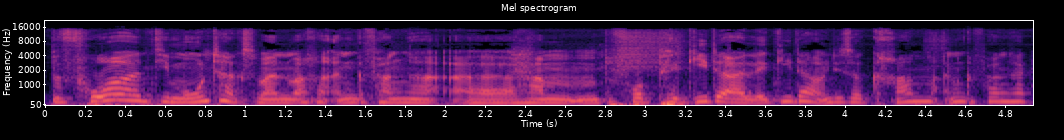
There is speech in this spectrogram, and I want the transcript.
bevor die Montagsmannmacher angefangen äh, haben, bevor Pegida, Legida und dieser Kram angefangen hat,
